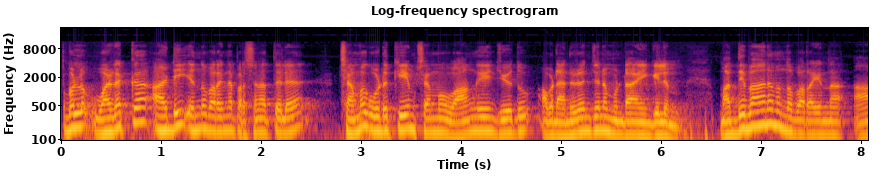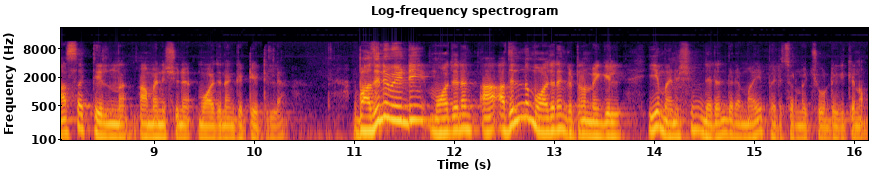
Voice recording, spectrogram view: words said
അപ്പോൾ വഴക്ക് അടി എന്ന് പറയുന്ന പ്രശ്നത്തിൽ ക്ഷമ കൊടുക്കുകയും ക്ഷമ വാങ്ങുകയും ചെയ്തു. അവിടെ അനുരഞ്ജനം ഉണ്ടായെങ്കിലും മദ്യപാനം എന്ന് പറയുന്ന ആസക്തിയിൽ നിന്ന് ആ മനുഷ്യന് മോചനം കിട്ടിയിട്ടില്ല. അപ്പം അതിനുവേണ്ടി മോചനം അതിൽ നിന്ന് മോചനം കിട്ടണമെങ്കിൽ ഈ മനുഷ്യൻ നിരന്തരമായി പരിശ്രമിച്ചുകൊണ്ടിരിക്കണം.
